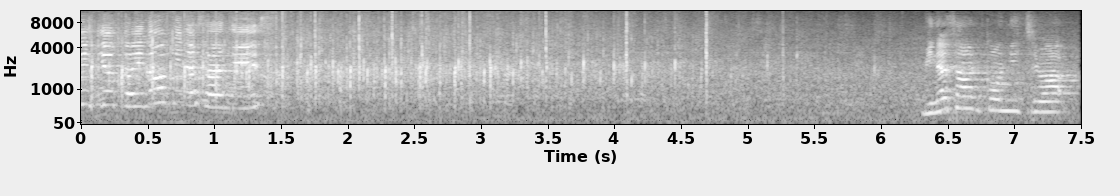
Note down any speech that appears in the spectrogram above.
研究会の皆さんです。皆さんこんにちは。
